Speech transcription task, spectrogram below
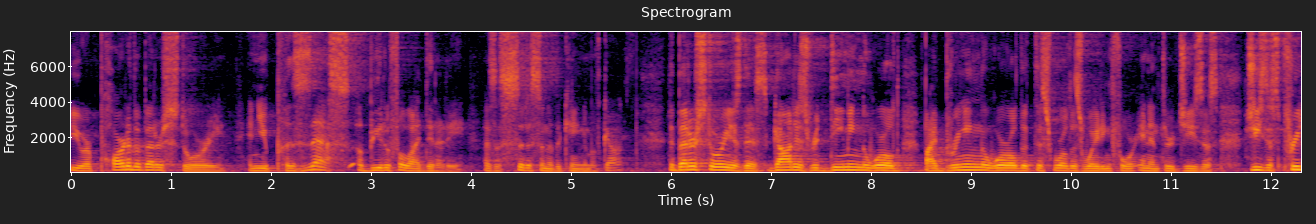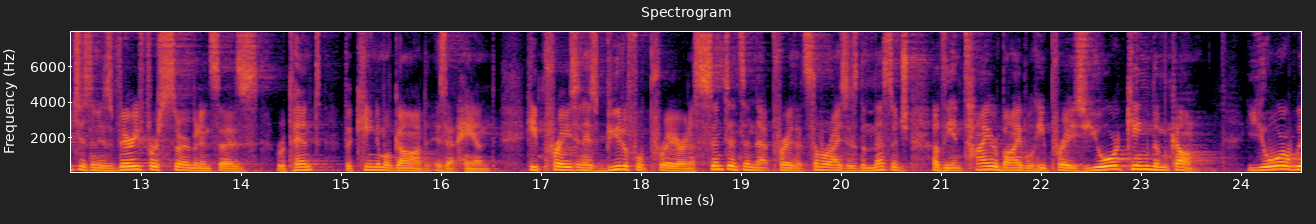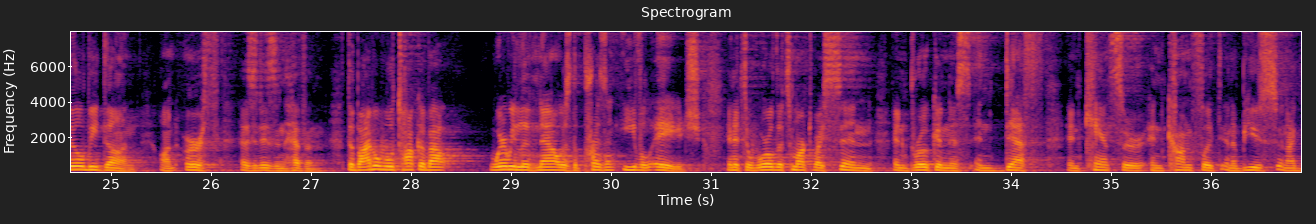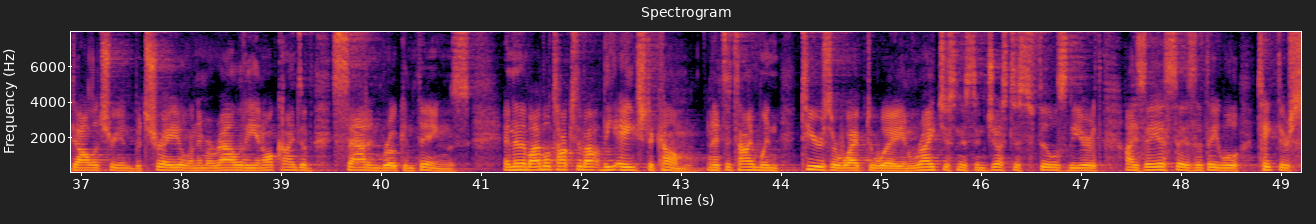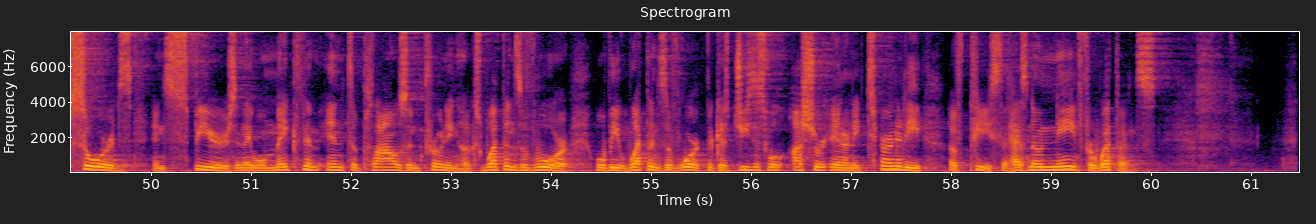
You are part of a better story, and you possess a beautiful identity as a citizen of the kingdom of God. The better story is this God is redeeming the world by bringing the world that this world is waiting for in and through Jesus. Jesus preaches in his very first sermon and says, Repent, the kingdom of God is at hand. He prays in his beautiful prayer, and a sentence in that prayer that summarizes the message of the entire Bible. He prays, Your kingdom come, your will be done on earth as it is in heaven. The Bible will talk about where we live now is the present evil age, and it's a world that's marked by sin and brokenness and death and cancer and conflict and abuse and idolatry and betrayal and immorality and all kinds of sad and broken things. And then the Bible talks about the age to come. And it's a time when tears are wiped away and righteousness and justice fills the earth. Isaiah says that they will take their swords and spears and they will make them into plows and pruning hooks. Weapons of war will be weapons of work because Jesus will usher in an eternity of peace that has no need for weapons.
